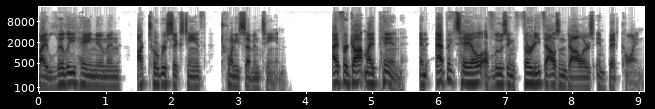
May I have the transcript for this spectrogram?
By Lily Hay Newman, October 16th, 2017. I forgot my PIN, an epic tale of losing $30,000 in Bitcoin.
